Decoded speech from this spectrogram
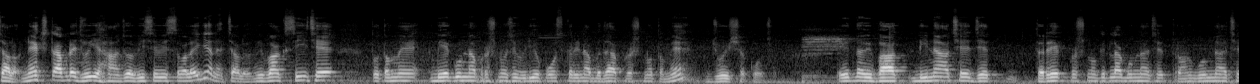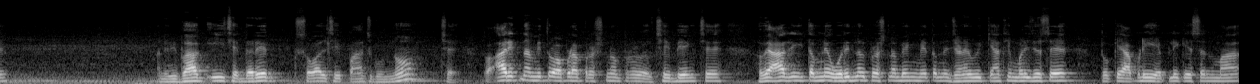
ચાલો નેક્સ્ટ આપણે જોઈએ, હા, જો વીસે વીસ સવાલ આવી ગયા ને, ચાલો, વિભાગ સી છે, તો તમે બે ગુણના પ્રશ્નો છે, વીડિયો પોસ્ટ કરીને બધા પ્રશ્નો તમે જોઈ શકો છો. એ રીતના વિભાગ ડીના છે, જે દરેક પ્રશ્નો કેટલા ગુણના છે? ત્રણ ગુણના છે. અને વિભાગ ઈ છે, દરેક સવાલ છે પાંચ ગુણનો છે. તો આ રીતના મિત્રો આપણા પ્રશ્ન પ્ર- છે, બેંક છે. હવે આ રીતે તમને ઓરિજિનલ પ્રશ્ન બેંક મેં તમને જણાવ્યું ક્યાંથી મળી જશે? તો કે આપણી એપ્લિકેશનમાં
